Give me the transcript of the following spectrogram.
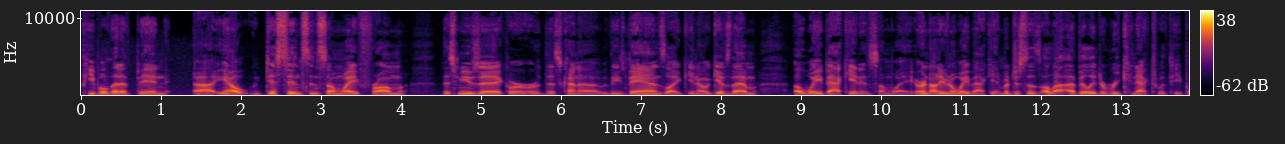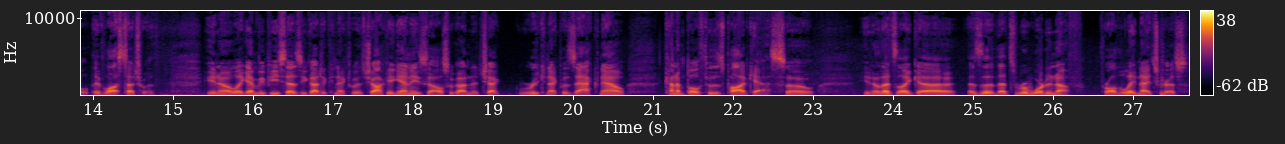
people that have been uh, you know distanced in some way from this music or, or this kind of these bands like you know it gives them a way back in in some way or not even a way back in but just a ability to reconnect with people they've lost touch with you know like mvp says he got to connect with shock again he's also gotten to check reconnect with zach now kind of both through this podcast so you know that's like uh, that's a, that's reward enough for all the late nights chris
